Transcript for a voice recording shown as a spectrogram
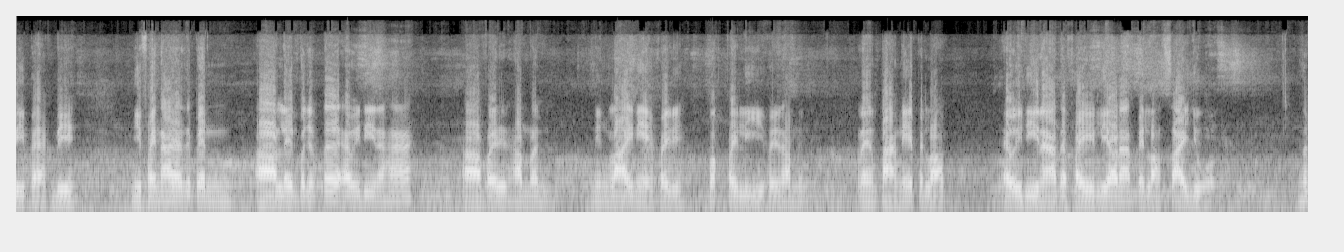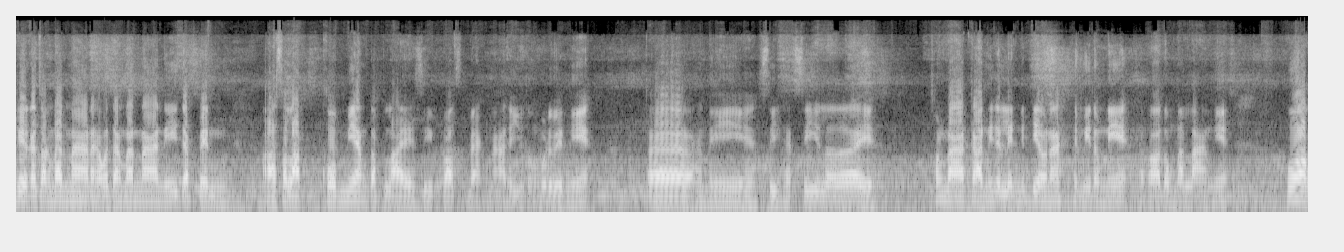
ดีแปลกดี มีไฟหน้าจะเป็นเลนโปรเจคเตอร์ LED นะฮะไฟทำนั้นนึ่งไลท์เนี่ยไฟพวกไฟหลีไฟทำนึ่งอะไรต่างๆนี้เป็นหลอด LED นะ แต่ไฟเลี้ยวนะเป็นหลอดไส้อยู่สังเกตกระจังด้านหน้านะครับกระจังด้านหน้านี้จะเป็นสลับ โครเมียมกับลายสีก o อสแบ็กนะจะอยู่ตรงบริเวณนี้ เออ นี่สีแท็กซี่เลย ช่องด่าอากาศนี่จะเล็กนิดเดียวนะ จะมีตรงนี้ แล้วก็ตรงด้านล่างนี้ พวก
